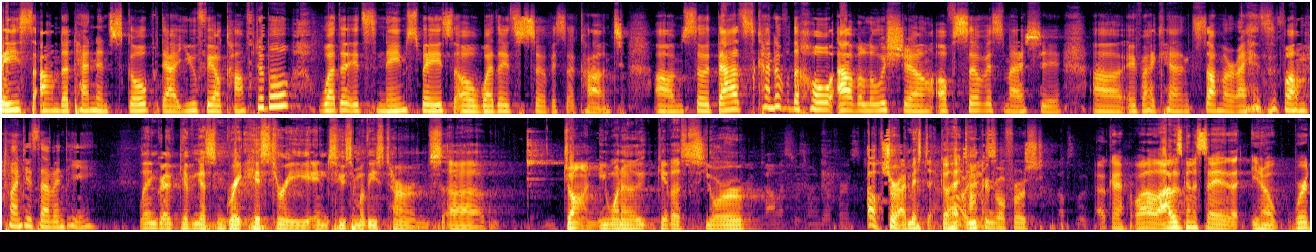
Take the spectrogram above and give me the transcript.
based on the tenant scope that you feel comfortable, whether it's namespace or whether it's service account. Um, so that's kind of the whole evolution of service mesh, uh, if I can summarize from 2017. Lin giving us some great history into some of these terms. Uh, John, you want to give us your. Oh, sure, I missed it. Go ahead, Oh, you can go first. Okay. Well, I was going to say that you know we're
